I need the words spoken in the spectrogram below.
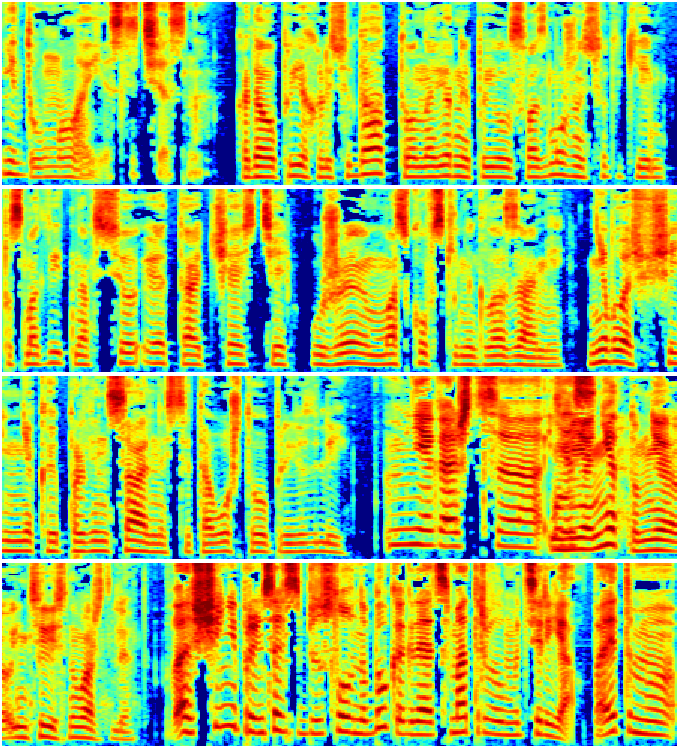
не думала, если честно. Когда вы приехали сюда, то, наверное, появилась возможность все-таки посмотреть на все это отчасти уже московскими глазами. Не было ощущения некой провинциальности того, что вы привезли. Мне кажется... У если... меня нет, но мне интересен ваш взгляд. Ощущение провинциальности, безусловно, был, когда я отсматривал материал. Поэтому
